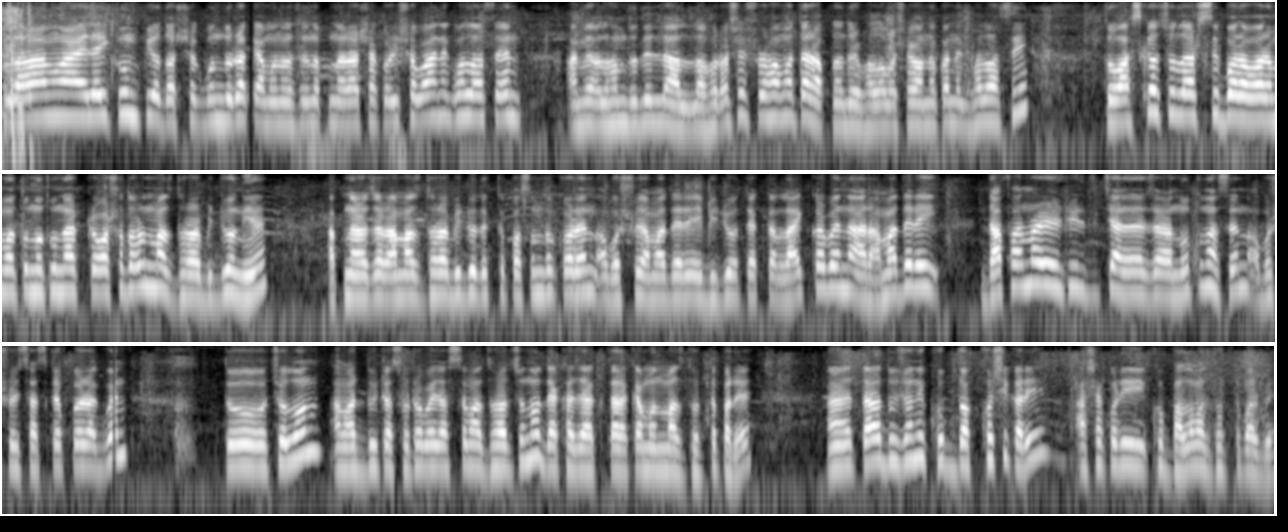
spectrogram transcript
আসসালামু আলাইকুম, প্রিয় দর্শক বন্ধুরা, কেমন আছেন আপনারা? আশা করি সবাই অনেক ভালো আছেন। আমি আলহামদুলিল্লাহ আল্লাহর আশেষ রহমত আর আপনাদের ভালোবাসায় অনেক অনেক ভালো আছি। তো আজকেও চলে আসছি বরাবরের মতো নতুন একটা অসাধারণ মাছ ধরার ভিডিও নিয়ে। আপনারা যারা মাছ ধরার ভিডিও দেখতে পছন্দ করেন, অবশ্যই আমাদের এই ভিডিওতে একটা লাইক করবেন। আর আমাদের এই দা ফার্মার রিলেটিভ চ্যানেলে যারা নতুন আছেন, অবশ্যই সাবস্ক্রাইব করে রাখবেন। তো চলুন, আমার দুইটা ছোট ভাই যাচ্ছে মাছ ধরার জন্য। দেখা যাক তারা কেমন মাছ ধরতে পারে। তারা দুজনই খুব দক্ষ শিকারী। আশা করি খুব ভালো মাছ ধরতে পারবে।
